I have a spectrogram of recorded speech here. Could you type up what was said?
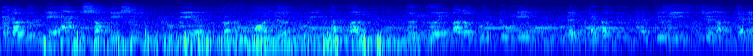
các đối tượng gây án sau khi sử dụng rượu bia có đủ mọi lứa tuổi, thành phần, từ người ở độ tuổi trung niên đến các đối tượng thanh thiếu niên chưa lập gia đình.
